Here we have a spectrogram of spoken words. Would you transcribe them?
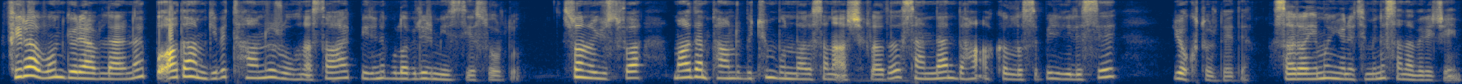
Firavun görevlilerine bu adam gibi Tanrı ruhuna sahip birini bulabilir miyiz diye sordu. Sonra Yusuf'a madem Tanrı bütün bunları sana açıkladı senden daha akıllısı bilgilisi yoktur dedi. Sarayımın yönetimini sana vereceğim.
